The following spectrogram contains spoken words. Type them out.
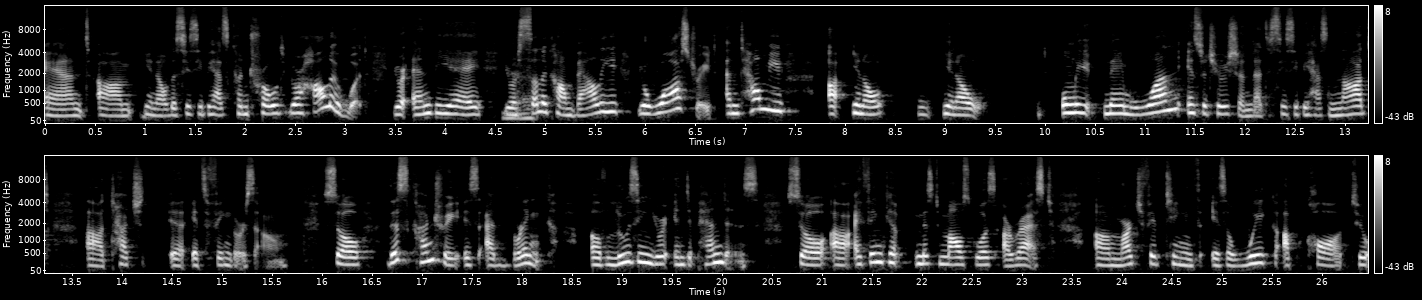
and um, you know the CCP has controlled your Hollywood, your NBA, your Yeah. Silicon Valley, your Wall Street. And tell me, uh, you know, you know, only name one institution that the CCP has not uh, touched its fingers on. So this country is at brink of losing your independence. So uh, I think Mr. Guo's arrest on March 15th is a wake up call to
